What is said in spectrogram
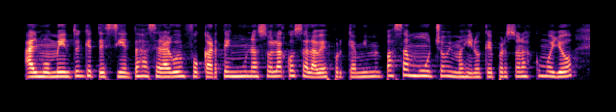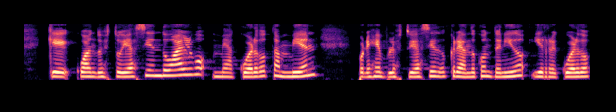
al, momento en que te sientas a hacer algo, enfocarte en una sola cosa a la vez, porque a mí me pasa mucho, me imagino que hay personas como yo, que cuando estoy haciendo algo, me acuerdo también por ejemplo, estoy haciendo, creando contenido y recuerdo,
